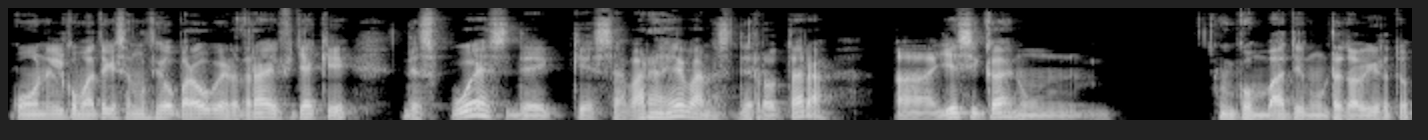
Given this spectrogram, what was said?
con el combate que se ha anunciado para Overdrive, ya que después de que Savannah Evans derrotara a Jessica en un, combate, en un reto abierto,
